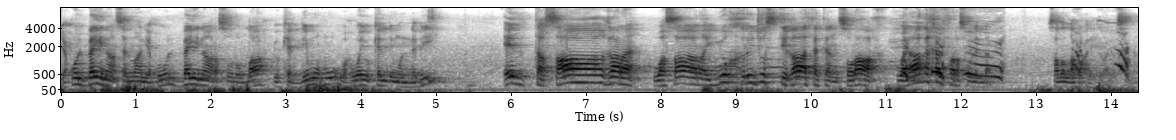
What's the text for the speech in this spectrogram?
يقول بين سلمان يقول بين رسول الله يكلمه وهو يكلم النبي إذ تصاغر وصار يخرج استغاثة صراخ ولاذ خلف رسول الله صلى الله عليه وآله وسلم.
